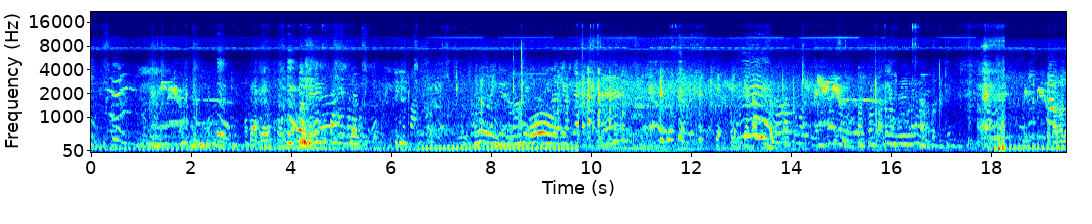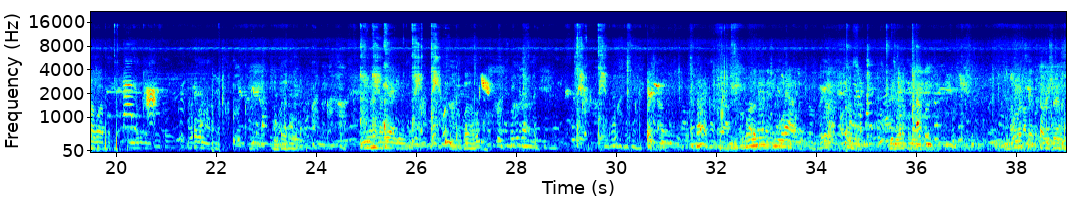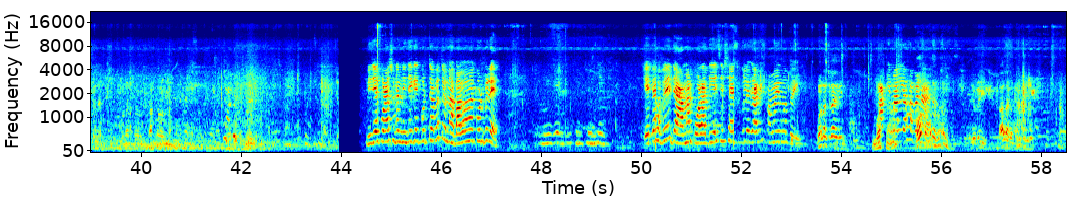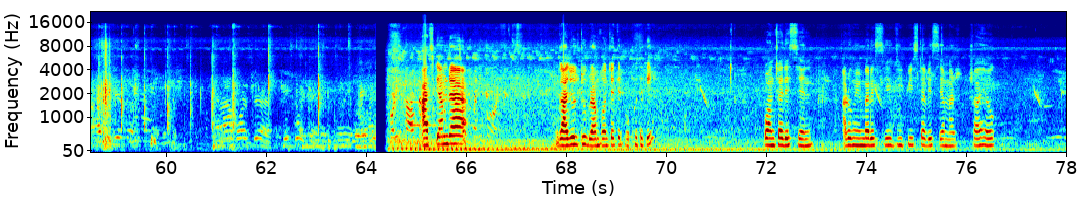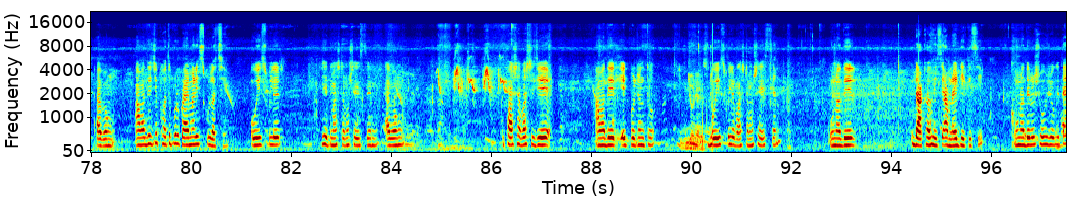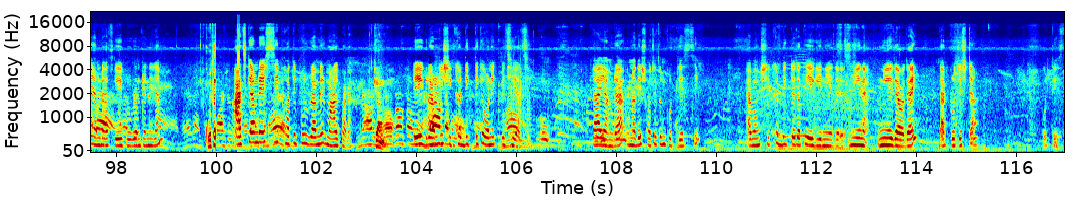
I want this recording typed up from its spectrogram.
নিজের পড়াশোনা নিজেকে করতে হবে তো না বাবা মা করবে রে? এটা হবে যে আমার পড়া দিয়েছে সে স্কুলে যাবি সময় মতোই। বাকি মারলে হবে না। আজকে আমরা গাজল টু গ্রাম পঞ্চায়েতের পক্ষ থেকে পঞ্চায়েত এসছেন, আরও মেম্বার এসছে জিপি স্টাফ এসছে আমার সহায়ক, এবং আমাদের যে ফতেপুর প্রাইমারি স্কুল আছে, ওই স্কুলের হেডমাস্টার মশাই এসছেন এবং পাশাপাশি যে আমাদের এর পর্যন্ত ওই স্কুলের মাস্টারমশাই এসছেন। ওনাদের ডাকা হয়েছে আমরাই ডেকেছি। ওনাদেরও সহযোগিতায় আমরা আজকে এই প্রোগ্রামটা নিলাম। আজকে আমরা এসেছি ফতেপুর গ্রামের মালপাড়া। কেন? এই গ্রামটি শিক্ষার দিক থেকে অনেক পিছিয়ে আছে। তাই আমরা ওনাদের সচেতন করতে এসেছি এবং শিক্ষার দিকটা যাতে এগিয়ে নিয়ে নিয়ে না- নিয়ে যাওয়া যায় তার প্রচেষ্টা করতে এসেছি।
